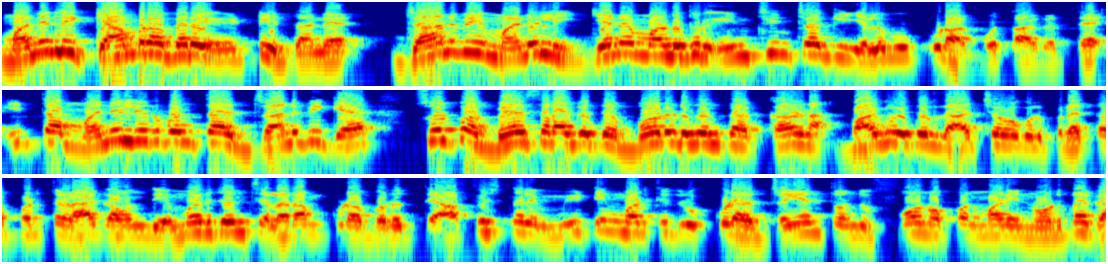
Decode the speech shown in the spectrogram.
ಮನೇಲಿ ಕ್ಯಾಮ್ರಾ ಬೇರೆ ಇಟ್ಟಿದ್ದಾನೆ. ಜಾನ್ವಿ ಮನೇಲಿ ಏನೇ ಮಾಡಿದ್ರು ಇಂಚಿಂಚಾಗಿ ಎಲ್ಲವೂ ಕೂಡ ಗೊತ್ತಾಗುತ್ತೆ. ಇತ್ತ ಮನೇಲಿರುವಂತ ಜಾನ್ವಿಗೆ ಸ್ವಲ್ಪ ಬೇಸರ ಆಗುತ್ತೆ ಬೋರ್ ಹಿಡಿದಂತ ಕಾರಣ ಬಾಗಿಲು ಆಚೆ ಹೋಗಲು ಪ್ರಯತ್ನ ಪಡ್ತಾಳೆ. ಆಗ ಒಂದು ಎಮರ್ಜೆನ್ಸಿ ಅಲಾರಾಮ್ ಕೂಡ ಬರುತ್ತೆ. ಆಫೀಸ್ನಲ್ಲಿ ಮೀಟಿಂಗ್ ಮಾಡ್ತಿದ್ರು ಕೂಡ ಜಯಂತ್ ಒಂದು ಫೋನ್ ಓಪನ್ ಮಾಡಿ ನೋಡಿದಾಗ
